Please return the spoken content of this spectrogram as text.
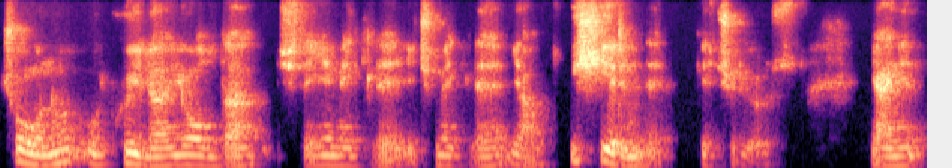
çoğunu uykuyla, yolda, işte yemekle, içmekle ya iş yerinde geçiriyoruz. Yani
